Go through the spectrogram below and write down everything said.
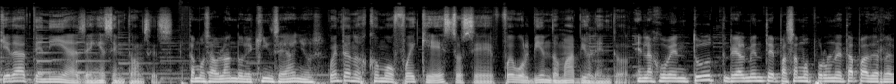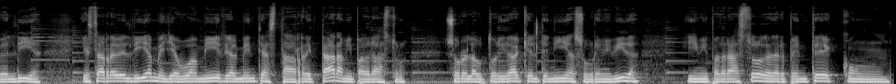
¿Qué edad tenías en ese entonces? Estamos hablando de 15 años. Cuéntanos cómo fue que esto se fue volviendo más violento. En la juventud realmente pasamos por una etapa de rebeldía y esta rebeldía me llevó a mí realmente hasta retar a mi padrastro sobre la autoridad que él tenía sobre mi vida y mi padrastro de repente con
